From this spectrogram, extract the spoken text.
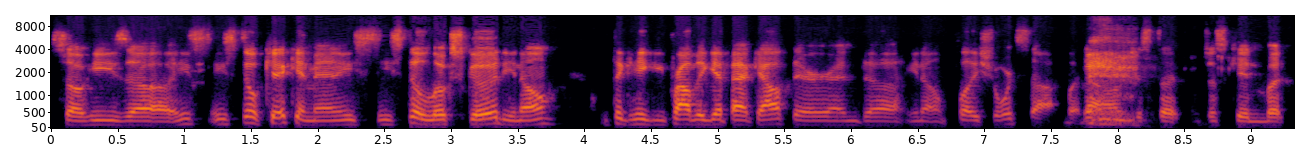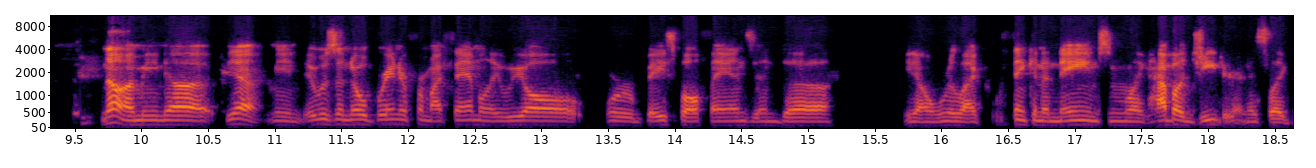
so he's uh, he's he's still kicking, man. He's he still looks good, you know. I'm thinking he could probably get back out there and uh, you know play shortstop. But no, just uh, just kidding. But no, I mean, uh, yeah, I mean, it was a no-brainer for my family. We all were baseball fans, and uh, you know, we're like thinking of names, and we're like, how about Jeter? And it's like,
